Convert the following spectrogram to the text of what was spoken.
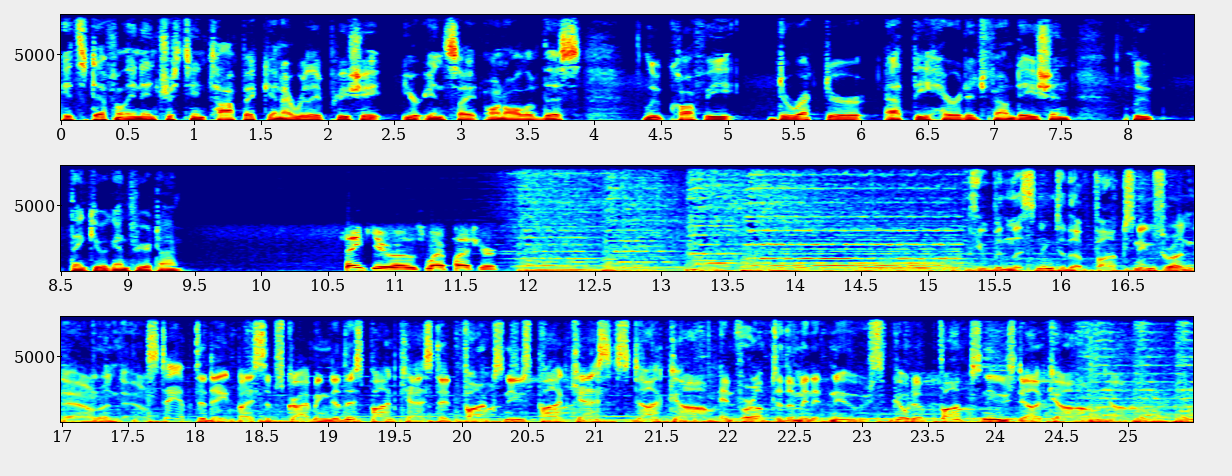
It's definitely an interesting topic, and I really appreciate your insight on all of this. Luke Coffey, director at the Heritage Foundation. Luke, thank you again for your time. Thank you. It was my pleasure. You've been listening to the Fox News Rundown. Rundown. Stay up to date by subscribing to this podcast at foxnewspodcasts.com. And for up to the minute news, go to foxnews.com.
